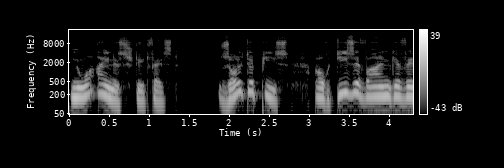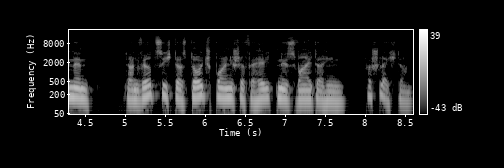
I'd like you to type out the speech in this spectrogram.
Nur eines steht fest. Sollte PiS auch diese Wahlen gewinnen, dann wird sich das deutsch-polnische Verhältnis weiterhin verschlechtern.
